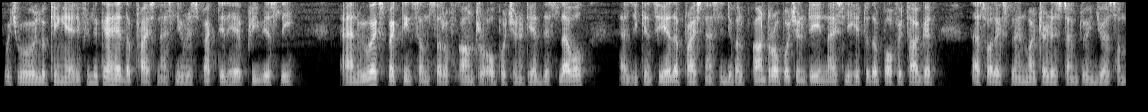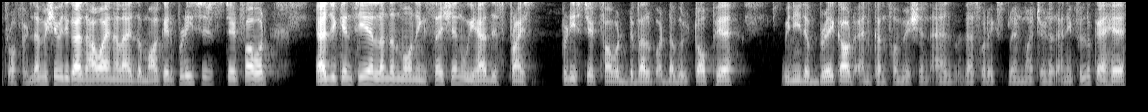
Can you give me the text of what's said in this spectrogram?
which we were looking at if you look ahead the price nicely respected here previously and we were expecting some sort of counter opportunity at this level. As you can see here the price nicely developed. Counter opportunity nicely hit to the profit target that's what I explained my traders time to enjoy some profit. Let me show you guys how I analyze the market. Pretty straightforward. As you can see a London morning session we had this price pretty straightforward develop a double top here. We need a breakout and confirmation as that's what I explained my trader. And if you look at here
